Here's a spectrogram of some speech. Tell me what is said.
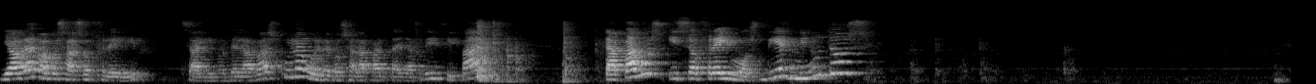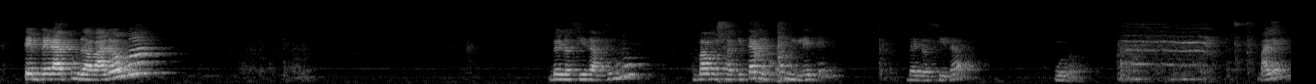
Y ahora vamos a sofreír. Salimos de la báscula, volvemos a la pantalla principal, tapamos y sofreímos 10 minutos Temperatura varoma. Velocidad 1. Vamos a quitar el cubilete. Velocidad 1. ¿Vale?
